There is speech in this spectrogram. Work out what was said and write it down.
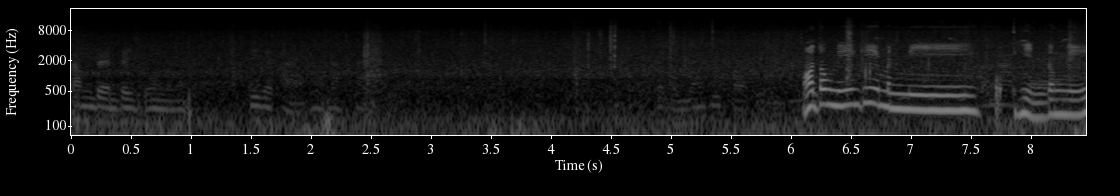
ทำเดินไปตรงนู้นพี่จะถ่ายให้นะครับแต่ผมต้องที่ข อดูนะอ๋อ ตรงนี้ที่มันมีหินตรงนี้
